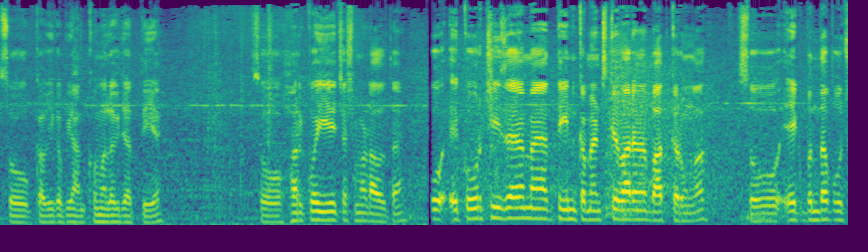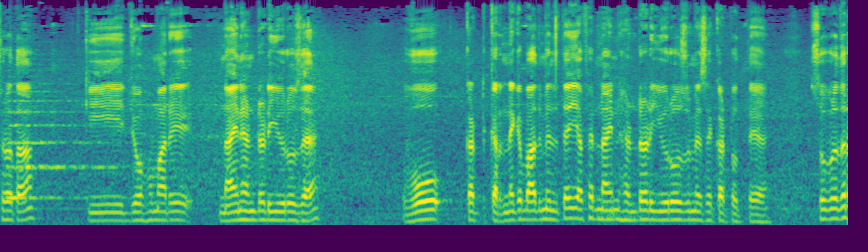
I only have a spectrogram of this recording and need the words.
सो so, कभी कभी आँखों में लग जाती है। सो so, हर कोई ये चश्मा डालता है। तो एक और चीज़ है मैं तीन कमेंट्स के बारे में बात करूँगा। सो so, एक बंदा पूछ रहा था कि जो हमारे 900 यूरोज़ है वो कट करने के बाद मिलते हैं या फिर 900 यूरोज़ में से कट होते हैं? सो ब्रदर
